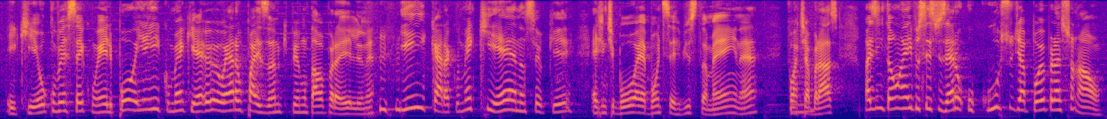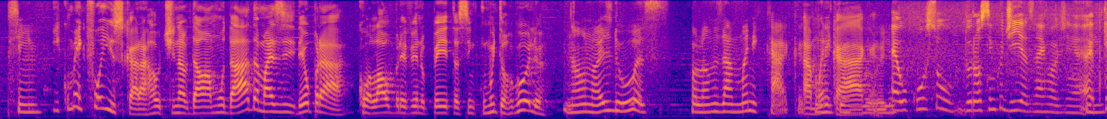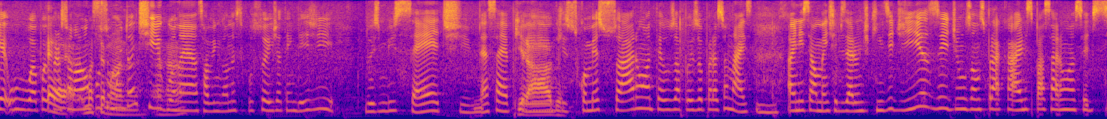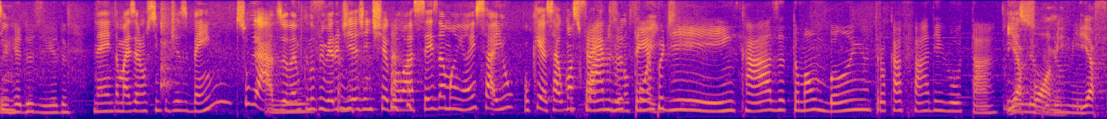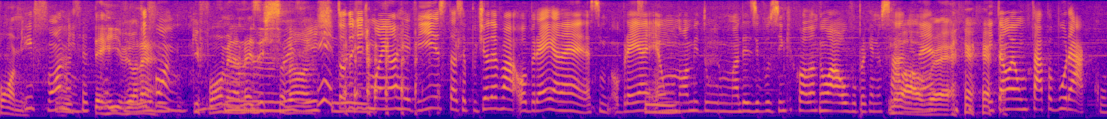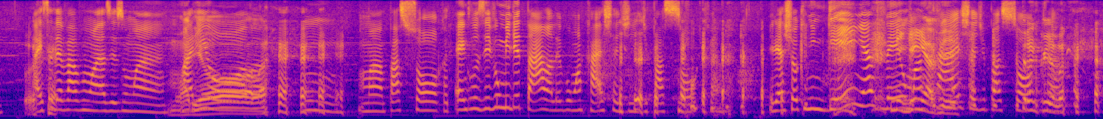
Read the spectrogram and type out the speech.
e que eu conversei com ele. Pô, e aí, como é que é? Eu, eu era o paisano que perguntava pra ele, né? e aí, cara, como é que é? Não sei o quê. É gente boa, é bom de serviço também, né? Forte abraço. Mas então aí vocês fizeram o curso de apoio operacional. Sim. E como é que foi isso, cara? A rotina dá uma mudada, mas deu pra colar o brevê no peito, assim, com muito orgulho? Não, nós duas. Rolamos a manicaca. A manicaca. É, o curso durou cinco dias, né, Claudinha? É porque o apoio É, operacional é um curso semana. muito antigo, Aham. né? Salvo engano, esse curso aí já tem desde 2007, nessa época aí, que isso começaram a ter os apoios operacionais. Aí, inicialmente eles eram de 15 dias e de uns anos pra cá eles passaram a ser de Foi 5, reduzido. Né? Então, mas eram cinco dias bem sugados. Eu lembro que no primeiro dia a gente chegou lá às seis da manhã e saiu o quê? Saiu umas Saímos quatro, o não tempo foi? de ir em casa, tomar um banho, trocar farda e voltar. E a Não deu pra fome? dormir. E a fome? Que fome. Nossa, é Terrível, né? Que fome. Que fome, né? Não existe isso, não. né? existe, E todo né? dia de manhã a revista, você podia levar obreia, né? Assim, obreia Sim. é um nome de um adesivozinho que cola no alvo, pra quem não sabe, no alvo, né? é. Então é um tapa-buraco. Aí você levava, uma, às vezes, uma mariola, um- uma paçoca. É, inclusive, um militar, ela levou uma caixa de, de paçoca. Ele achou que ninguém ia ver Ninguém uma ia ver. caixa de paçoca. Tranquilo.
